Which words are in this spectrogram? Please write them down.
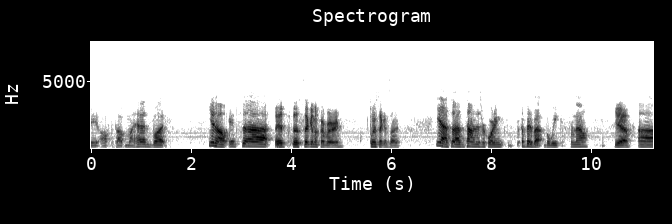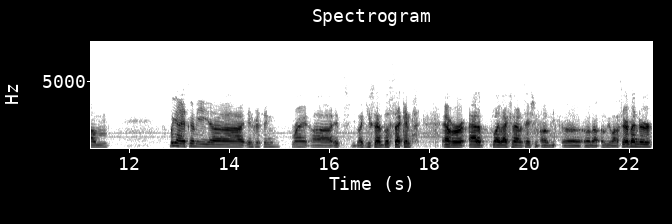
date off the top of my head, but you know, it's uh, It's the 2nd of February. 22nd, sorry. yeah. So at the time of this recording, a bit about a week from now. Yeah. Um, but yeah, it's gonna be uh, interesting, right? Uh, it's like you said, the second ever adap- live action adaptation of the uh, of, of the Last Airbender.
